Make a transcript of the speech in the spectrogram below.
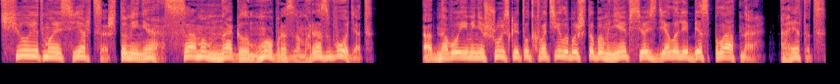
Чует мое сердце, что меня самым наглым образом разводят. Одного имени Шуйской тут хватило бы, чтобы мне все сделали бесплатно. А этот,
